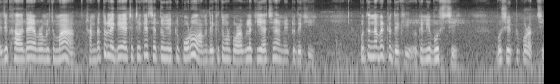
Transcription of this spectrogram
এই যে খাওয়া দেয়, আবার বলছে, মা, ঠান্ডা তো লেগে আছে, ঠিক আছে, তুমি একটু পড়ো, আমি দেখি তোমার পড়াগুলো কি আছে, আমি একটু দেখি। প্রতিদিন আবার একটু দেখি, ওকে নিয়ে বসছি। বসে একটু পড়াচ্ছি।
